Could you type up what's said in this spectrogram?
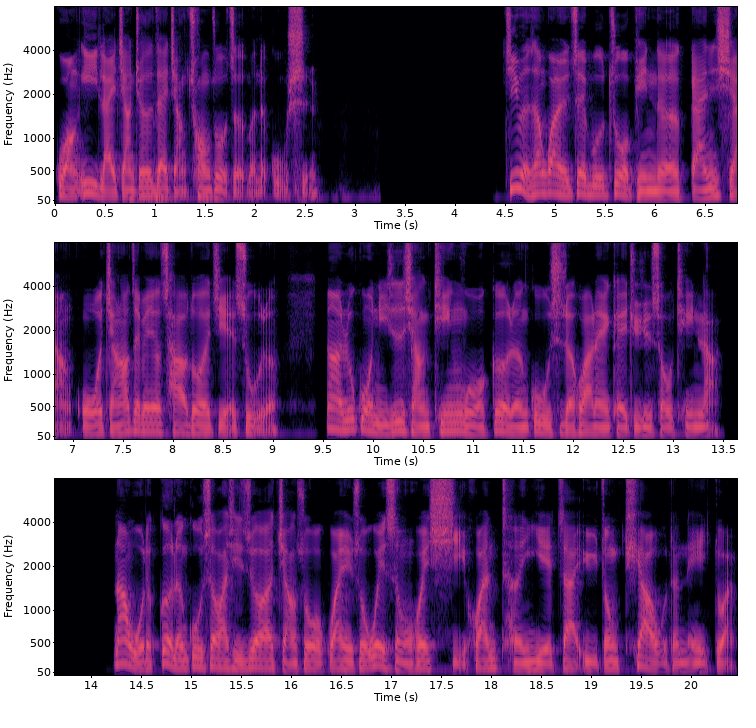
广义来讲就是在讲创作者们的故事。基本上关于这部作品的感想，我讲到这边就差不多结束了。那如果你是想听我个人故事的话呢，也可以继续收听啦。那我的个人故事的话，其实就要讲说我关于说为什么会喜欢藤野在雨中跳舞的那一段，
